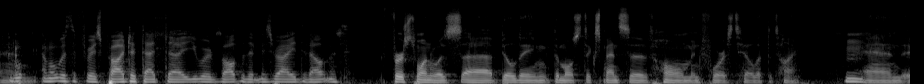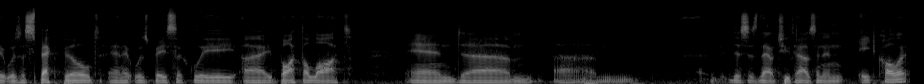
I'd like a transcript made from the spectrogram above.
And, And and what was the first project that uh, you were involved with at Mizrahi Development? first one was uh, building the most expensive home in Forest Hill at the time. Hmm. and it was a spec build and it was basically i bought the lot and um, um, this is now 2008 call it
